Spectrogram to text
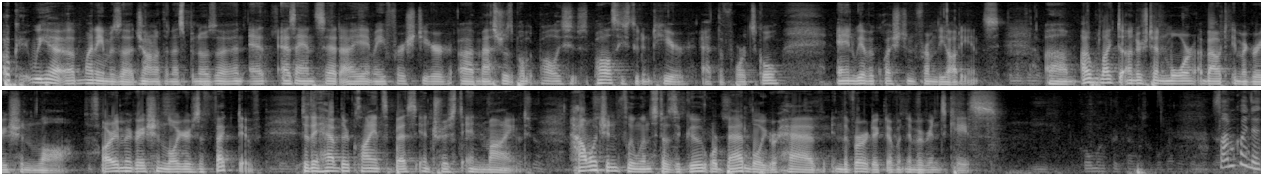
Okay, we have, uh, my name is uh, Jonathan Espinoza, and as Ann said, I am a first-year uh, Master's of Public Policy, Policy student here at the Ford School, and we have a question from the audience. Um, I would like to understand more about immigration law. Are immigration lawyers effective? Do they have their client's best interest in mind? How much influence does a good or bad lawyer have in the verdict of an immigrant's case? So I'm going to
